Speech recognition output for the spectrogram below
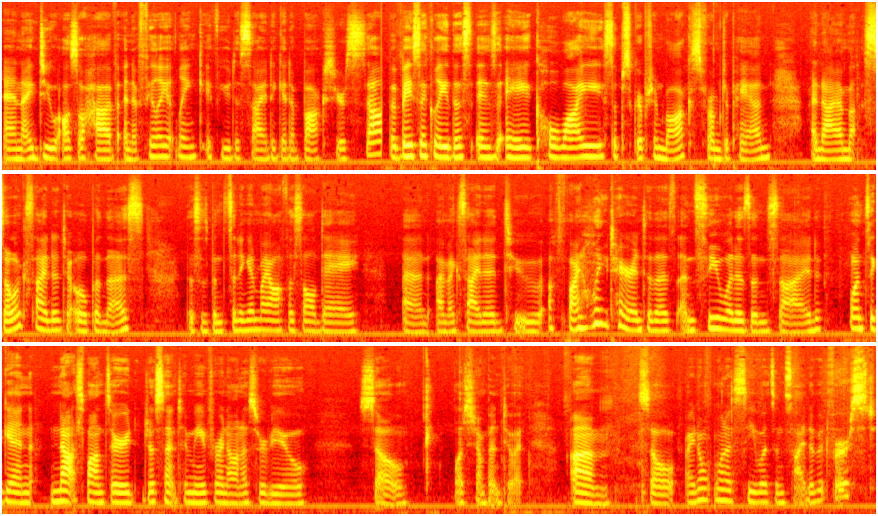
and I do also have an affiliate link if you decide to get a box yourself. But basically, this is a kawaii subscription box from Japan, and I'm so excited to open this. This has been sitting in my office all day, and I'm excited to finally tear into this and see what is inside. Once again, not sponsored, just sent to me for an honest review. So let's jump into it. Um, so I don't want to see what's inside of it first,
